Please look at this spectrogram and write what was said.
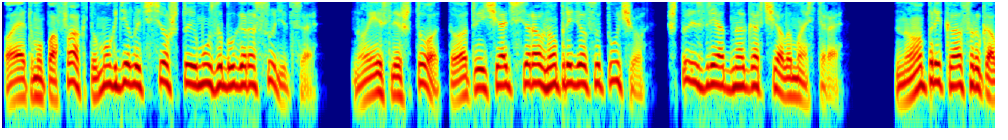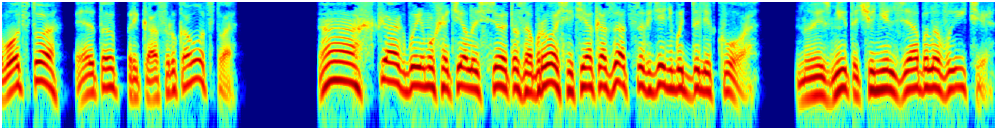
Поэтому по факту мог делать все, что ему заблагорассудится. Но если что, то отвечать все равно придется Тучу, что изрядно огорчало мастера. Но приказ руководства — это приказ руководства. Ах, как бы ему хотелось все это забросить и оказаться где-нибудь далеко. Но из Миточа нельзя было выйти,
